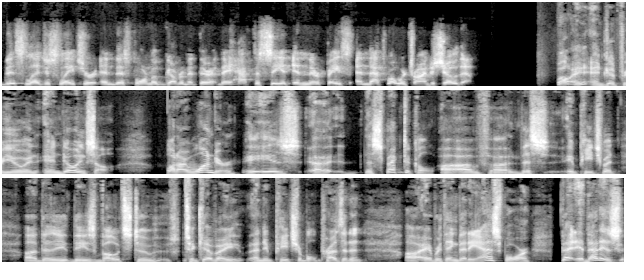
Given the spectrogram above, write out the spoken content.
this legislature and this form of government. they they have to see it in their face, and that's what we're trying to show them. Well, and, and good for you in, in doing so. What I wonder is uh, the spectacle of uh, this impeachment, uh, the, these votes to to give a an impeachable president uh, everything that he asked for. That that is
